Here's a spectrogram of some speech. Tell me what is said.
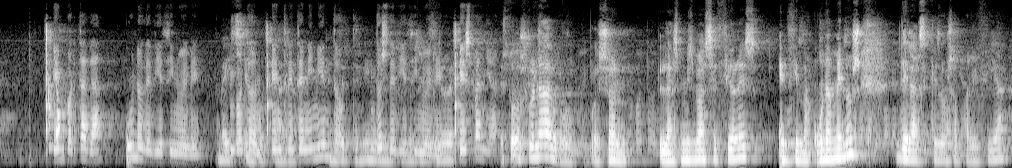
En portada, 1 de 19. ¿Veis? En Botón. portada. Entretenimiento, 2 de 19. España. ¿Esto suena algo? Pues son las mismas secciones, encima una menos de las que nos aparecía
